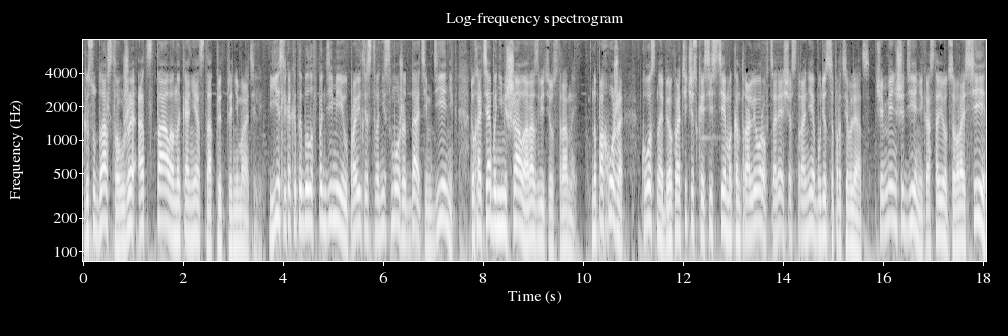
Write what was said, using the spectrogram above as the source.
государство уже отстало наконец-то от предпринимателей. И если, как это было в пандемию, правительство не сможет дать им денег, то хотя бы не мешало развитию страны. Но, похоже, Костная бюрократическая система контролеров, царящая в стране, будет сопротивляться. Чем меньше денег остается в России,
